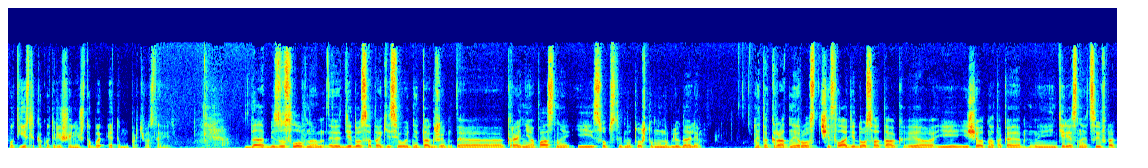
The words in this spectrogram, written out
Вот есть ли какое-то решение, чтобы этому противостоять? Да, безусловно, э, DDoS-атаки сегодня также э, крайне опасны, и, собственно, то, что мы наблюдали это кратный рост числа DDoS-атак. Э, и еще одна такая интересная цифра.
